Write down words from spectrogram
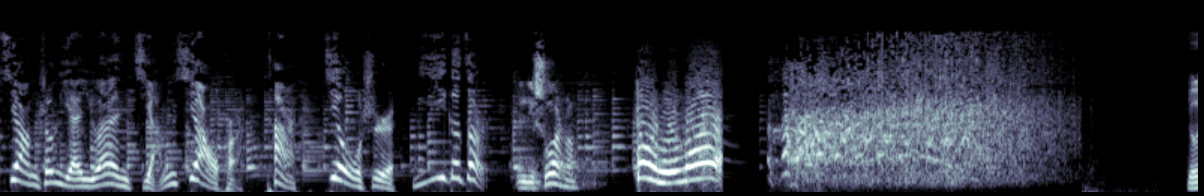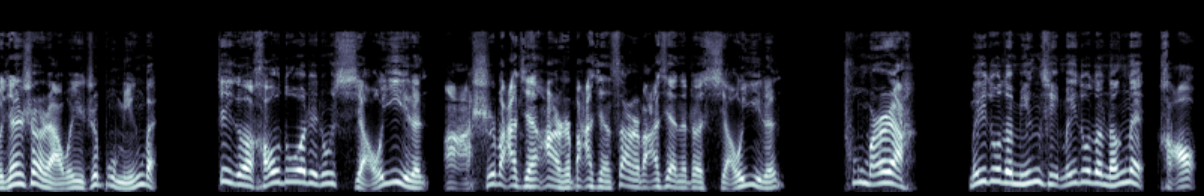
相声演员讲笑话，他就是一个字儿。你说说，逗你玩儿。有件事啊，我一直不明白，这个好多这种小艺人啊，十八线、二十八线、三十八线的这小艺人，出门啊，没多大名气，没多大能耐，好，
